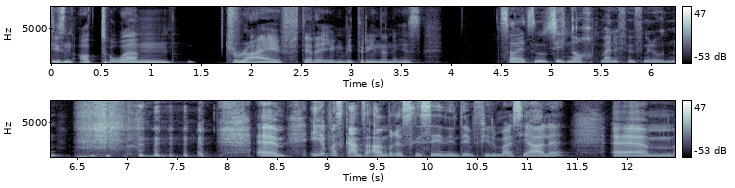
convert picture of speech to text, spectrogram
diesen Autoren-Drive, der da irgendwie drinnen ist. So, jetzt nutze ich noch meine fünf Minuten. ähm, ich habe was ganz anderes gesehen in dem Film als ihr alle. Ähm,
